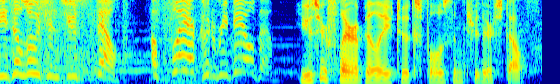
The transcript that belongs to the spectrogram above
These illusions use stealth. A flare could reveal them. Use your flare ability to expose them through their stealth.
